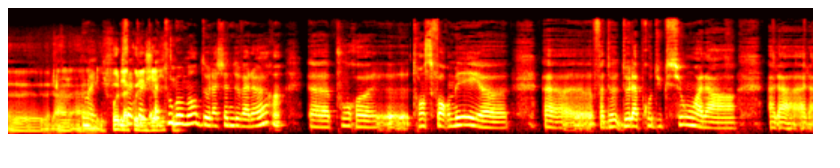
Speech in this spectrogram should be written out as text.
euh, il faut de la collégialité. À tout moment de la chaîne de valeur euh, pour euh, transformer, enfin de, de, la production à la à la à la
